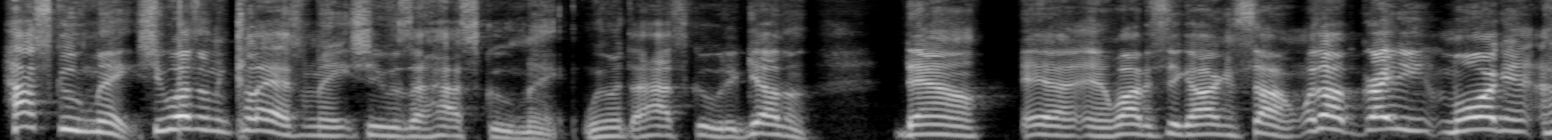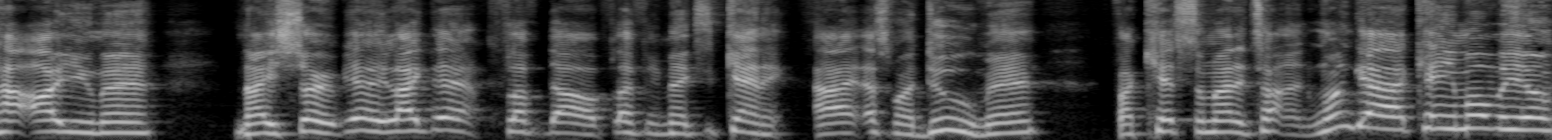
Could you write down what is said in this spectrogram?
high school mate. She wasn't a classmate, she was a high school mate. We went to high school together down yeah, and Wabbaseka, Arkansas. What up, Grady Morgan? How are you, man? Nice shirt. Yeah, you like that? Fluff dog, fluffy Mexicanic. All right, that's my dude, man. If I catch somebody talking, one guy came over here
